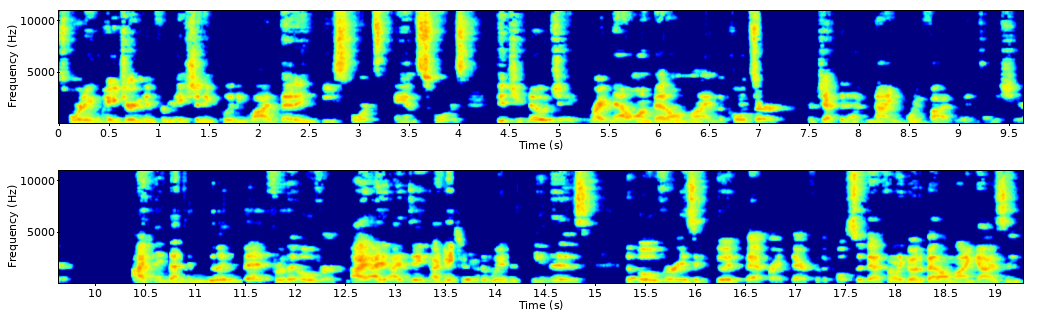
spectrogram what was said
sporting wagering information, including live betting, esports, and scores. Did you know, Jake? Right now on BetOnline, the Colts are projected to have 9.5 wins on this year. I think that's a good bet for the over. I, I, I think I, I think the way the team is, the over is a good bet right there for the Colts. So definitely go to BetOnline, guys, and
